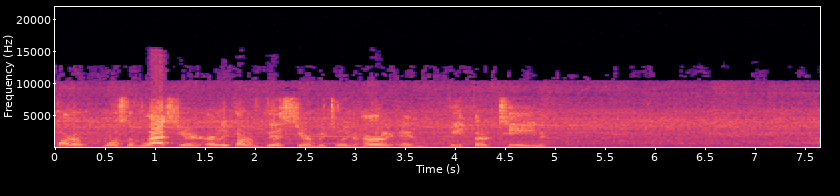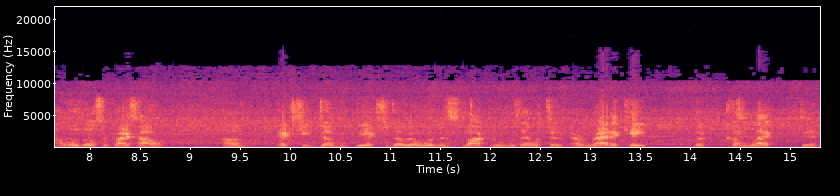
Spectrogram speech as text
part of most of last year and early part of this year between her and V13. I was a little surprised how how XGW, the XGW women's locker room was able to eradicate the collected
